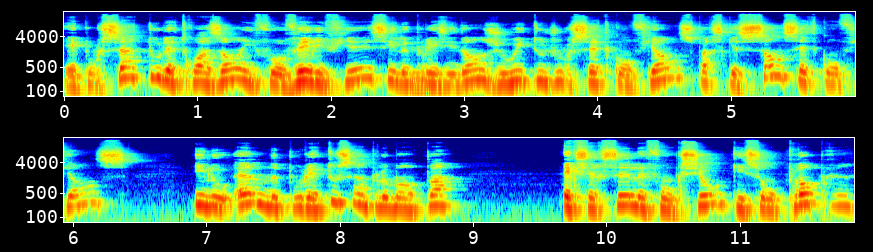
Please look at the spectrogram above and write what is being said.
Et pour ça, tous les trois ans, il faut vérifier si le mm. président jouit toujours cette confiance, parce que sans cette confiance, il ou elle ne pourrait tout simplement pas exercer les fonctions qui sont propres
